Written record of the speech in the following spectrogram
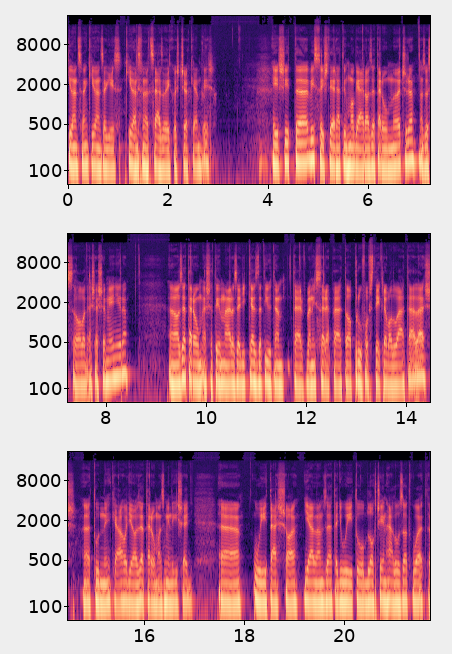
99,95%-os csökkentés. És itt eh, vissza is térhetünk magára az Ethereum merge-re, az összeolvadás eseményére. Eh, az Ethereum esetén már az egyik kezdeti ütemtervben is szerepelt a Proof of Stake-re való átállás. Eh, tudni kell, hogy az Ethereum az mindig is egy újítással jellemzett, egy újító blockchain hálózat volt.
